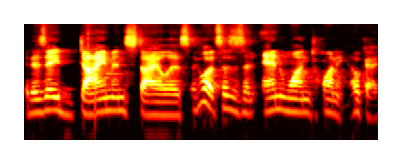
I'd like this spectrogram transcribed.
It is a diamond stylus. Oh, it says it's an N120. Okay.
